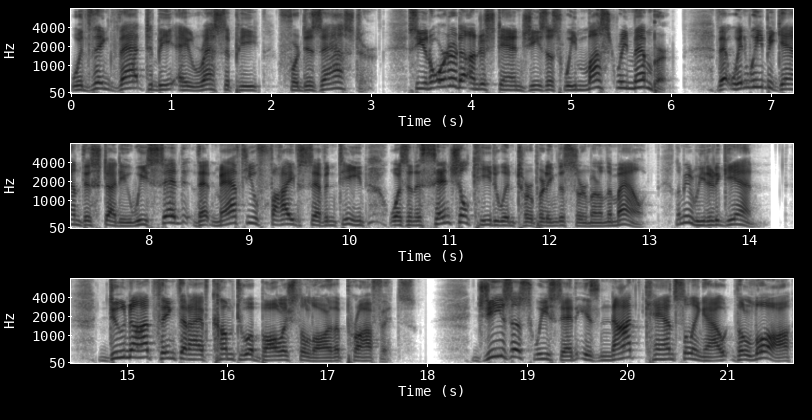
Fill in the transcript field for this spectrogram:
would think that to be a recipe for disaster. See, in order to understand Jesus, we must remember that when we began this study, we said that Matthew 5:17 was an essential key to interpreting the Sermon on the Mount. Let me read it again. Do not think that I have come to abolish the law of the prophets. Jesus, we said, is not canceling out the law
